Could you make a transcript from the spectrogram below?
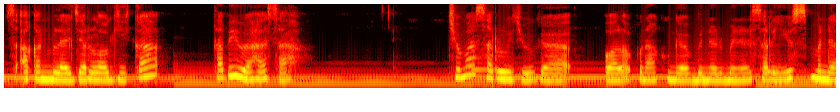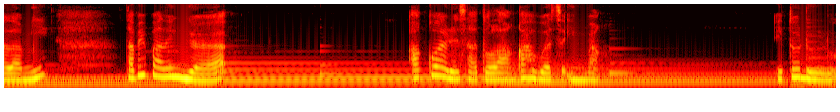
Seakan belajar logika, tapi bahasa. Cuma seru juga, walaupun aku gak bener-bener serius mendalami, tapi paling gak, aku ada satu langkah buat seimbang. Itu dulu.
